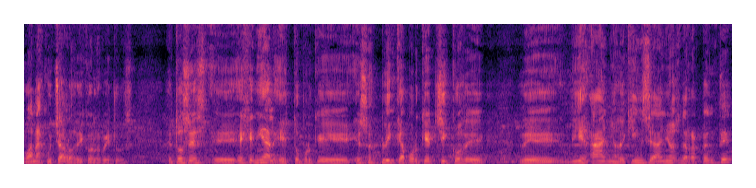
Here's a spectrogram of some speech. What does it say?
van a escuchar los discos de los Beatles. Entonces eh, es genial esto porque eso explica por qué chicos de, de 10 años, de 15 años, de repente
